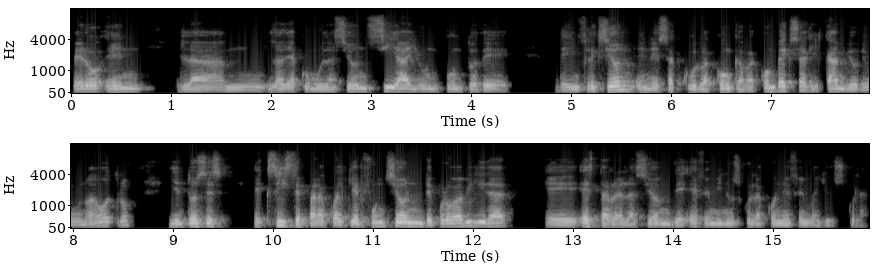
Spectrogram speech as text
pero en la, de acumulación sí hay un punto de, inflexión en esa curva cóncava convexa, el cambio de uno a otro, y entonces existe para cualquier función de probabilidad eh, esta relación de F minúscula con F mayúscula.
